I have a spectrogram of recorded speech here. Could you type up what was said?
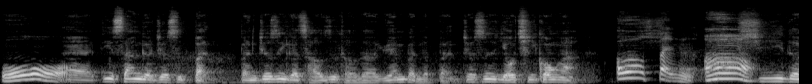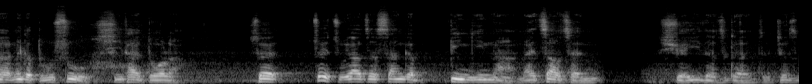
哦，哎，第三个就是苯，苯就是一个草字头的原本的苯，就是油漆工啊。哦，苯哦，吸的那个毒素吸太多了，所以最主要这三个病因啊，来造成血液的这个就是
